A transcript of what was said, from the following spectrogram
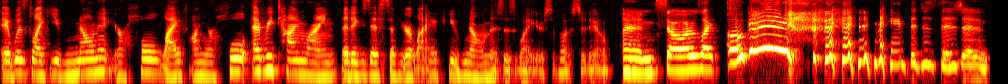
It was like you've known it your whole life on your whole, every timeline that exists of your life. You've known this is what you're supposed to do. And so I was like, okay. And made the decision,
